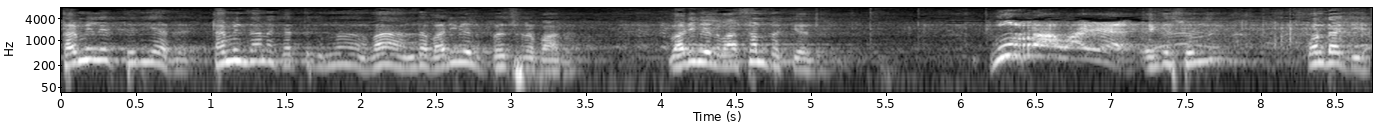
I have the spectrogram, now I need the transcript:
தமிழே தெரியாது. தமிழ் தானே கத்துக்கணும்? வா அந்த வடிவேல் பேசுற பாரு. வடிவேல் வசந்த கேது மூர்ரா வாய! எங்க சொல்லு? கொண்டாட்டிய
